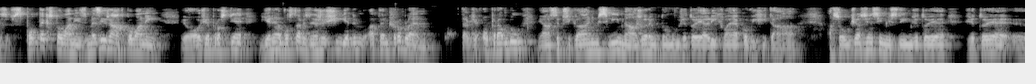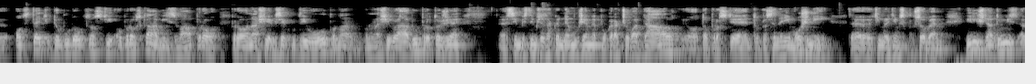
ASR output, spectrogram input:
spodtextovaný, zmeziřádkovaný, jo, že prostě jeden odstavec neřeší jeden a ten problém. Takže opravdu já se přikláním svým názorem k tomu, že to je lichva jako vyšitá a současně si myslím, že to je, že to je eh, od teď do budoucnosti obrovská výzva pro, pro naši exekutivu, pro, na, pro naši vládu, protože si myslím, že takhle nemůžeme pokračovat dál. Jo, to, prostě, to prostě není možný eh, tímhle tím způsobem. I když na druhý, eh,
